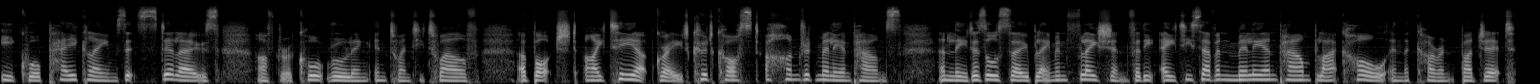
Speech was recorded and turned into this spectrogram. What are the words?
equal pay claims it still owes after a court ruling in 2012. A botched IT upgrade could cost £100 million, and leaders also blame inflation for the £87 million black hole in the current budget.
